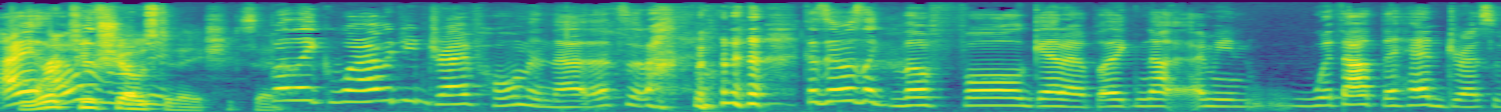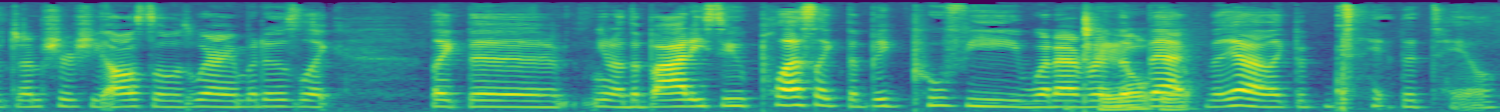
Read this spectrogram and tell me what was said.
I, I worked two shows today. She said, But like, why would you drive home in that? That's what I want to. Because it was like the full getup, like not. I mean, without the headdress, which I'm sure she also was wearing, but it was like, like the you know the bodysuit plus like the big poofy whatever in the Tail, back. The- Yeah, like the the tail.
